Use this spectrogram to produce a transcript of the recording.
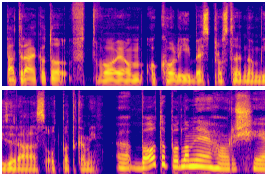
Patra, ako to v tvojom okolí bezprostrednom vyzerá s odpadkami? E, bolo to podľa mňa horšie.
